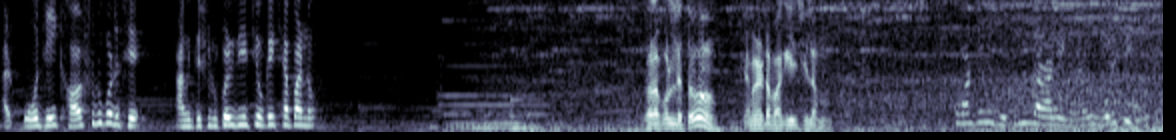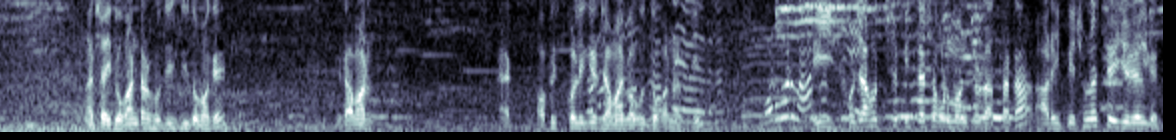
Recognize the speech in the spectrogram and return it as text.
আর ও যেই খাওয়া শুরু করেছে আমি তো শুরু করে দিয়েছি ওকে খেপানো। ধরা পড়লে তো? ক্যামেরাটা বাগিয়েছিলাম। তোমার জন্য যতদিন দাঁড়ালে এখানে আমি বলেছি। আচ্ছা এই দোকানটার হদিস দিই তোমাকে। এটা আমার এক অফিস কলিগের জামাইবাবুর দোকান আর কি। এই সোজা হচ্ছে বিদ্যাসাগর মঞ্চ রাস্তাটা আর এই পেছনে হচ্ছে এই যে রেলগেট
